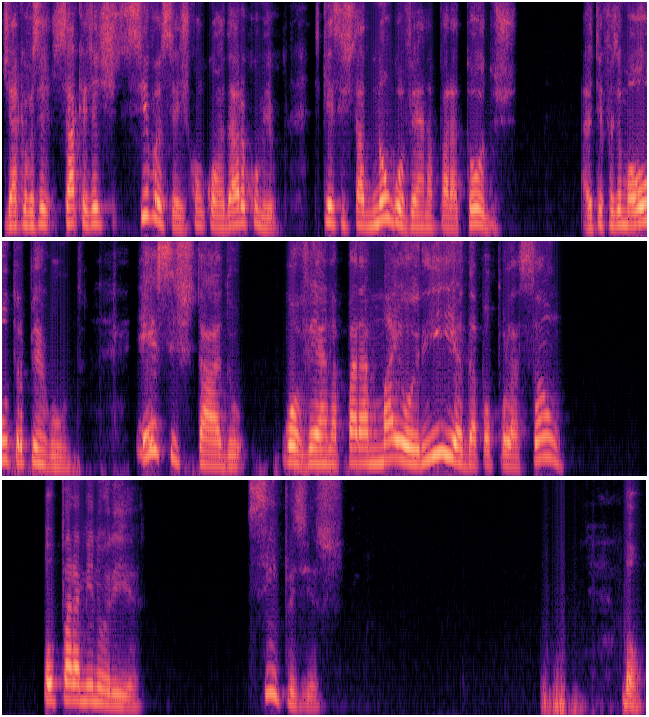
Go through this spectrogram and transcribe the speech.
já que vocês, já que a gente, se vocês concordaram comigo que esse Estado não governa para todos, aí eu tenho que fazer uma outra pergunta. Esse Estado governa para a maioria da população ou para a minoria? Simples isso. Bom,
